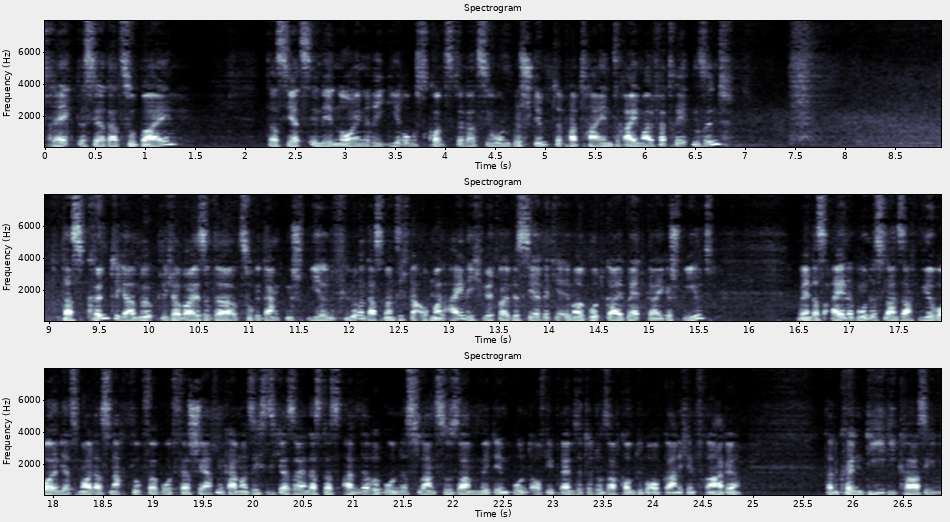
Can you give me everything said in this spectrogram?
trägt es ja dazu bei, dass jetzt in den neuen Regierungskonstellationen bestimmte Parteien dreimal vertreten sind. Das könnte ja möglicherweise dazu Gedankenspielen führen, dass man sich da auch mal einig wird, weil bisher wird ja immer Good Guy, Bad Guy gespielt. Wenn das eine Bundesland sagt, wir wollen jetzt mal das Nachtflugverbot verschärfen, kann man sich sicher sein, dass das andere Bundesland zusammen mit dem Bund auf die Bremse tritt und sagt, kommt überhaupt gar nicht in Frage. Dann können die, die quasi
